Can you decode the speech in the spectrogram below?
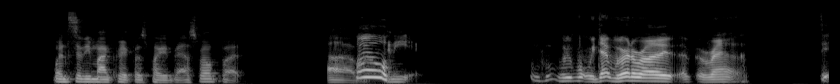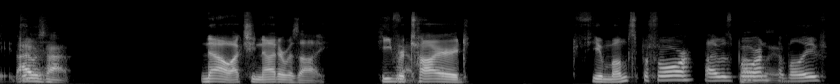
when Sidney Moncrief was playing basketball, but um well, and he we we, we weren't around. around I was not. No, actually, neither was I. He yeah. retired few months before I was born, Probably. I believe.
